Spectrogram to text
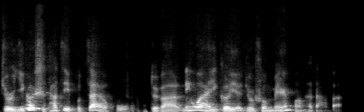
就是一个是他自己不在乎，对吧？另外一个也就是说没人帮他打扮。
